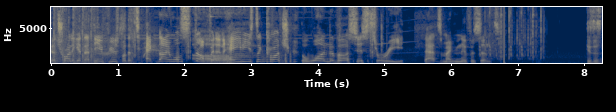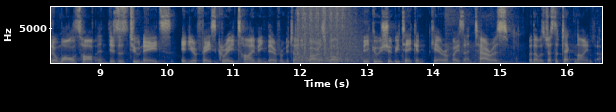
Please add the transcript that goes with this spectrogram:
They're trying to get that defuse, but the Tech 9 will stop it, and Oh. Hades to clutch the one versus three. That's magnificent. Because there's no Molotov and there's just two nades in your face. Great timing there from Eternal Fire as well. Biku should be taken care of by Xantares, but that was just a Tech 9 though.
